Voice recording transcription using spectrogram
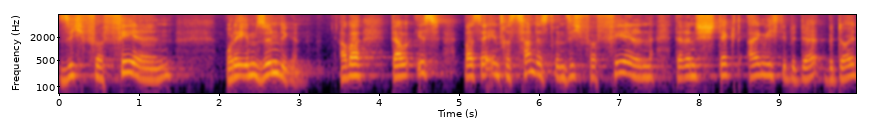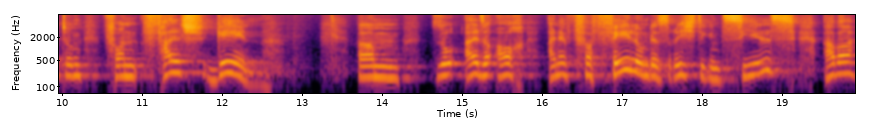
sich verfehlen oder eben sündigen. Aber da ist was sehr Interessantes drin, sich verfehlen. Darin steckt eigentlich die Bedeutung von falsch gehen. Ähm, so also auch eine Verfehlung des richtigen Ziels, aber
